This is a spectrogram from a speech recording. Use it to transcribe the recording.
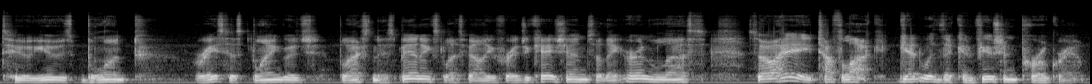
To use blunt, racist language, blacks and Hispanics, less value for education, so they earn less. So, hey, tough luck. Get with the Confucian program.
